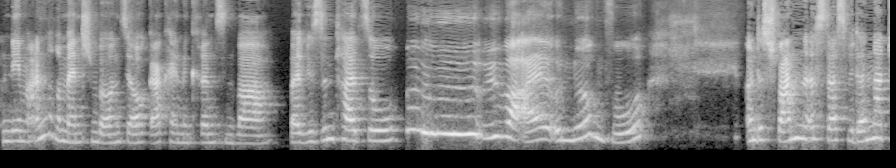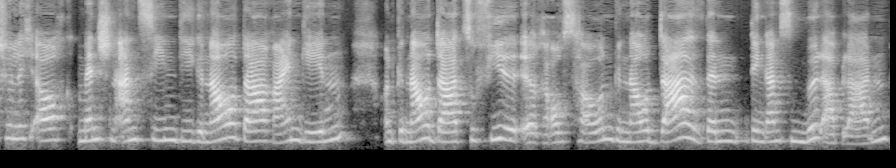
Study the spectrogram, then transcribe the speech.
nehmen andere Menschen bei uns ja auch gar keine Grenzen wahr, weil wir sind halt so überall und nirgendwo. Und das Spannende ist, dass wir dann natürlich auch Menschen anziehen, die genau da reingehen und genau da zu viel äh, raushauen, genau da denn den ganzen Müll abladen.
